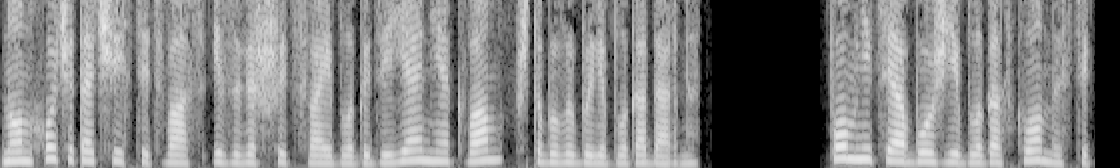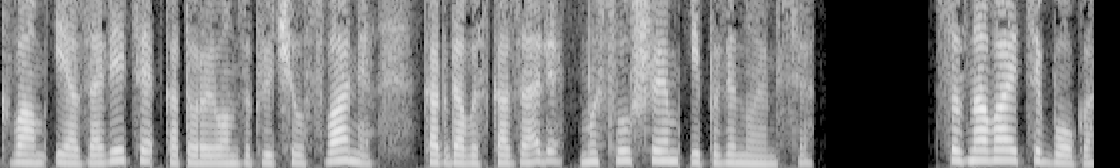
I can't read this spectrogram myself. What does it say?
но Он хочет очистить вас и завершить свои благодеяния к вам, чтобы вы были благодарны. Помните о Божьей благосклонности к вам и о завете, который Он заключил с вами, когда вы сказали «Мы слушаем и повинуемся». Сознавайте Бога.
